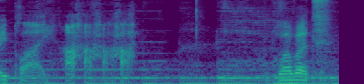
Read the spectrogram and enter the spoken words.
Replay. Ha ha ha ha. Love it.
